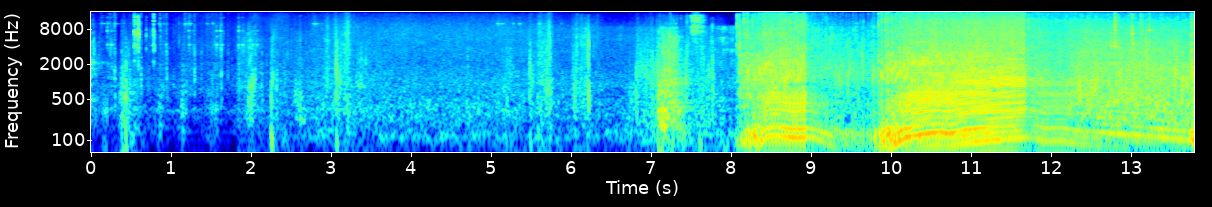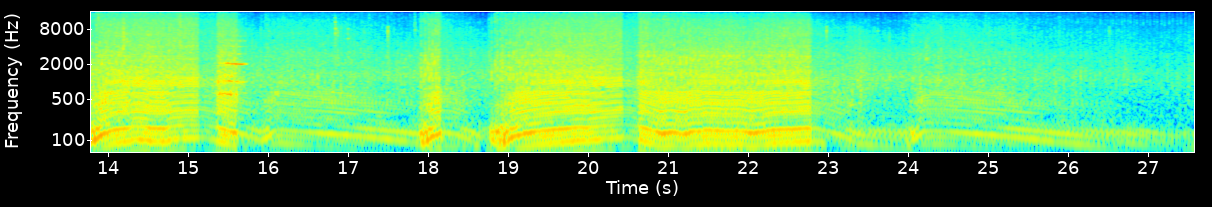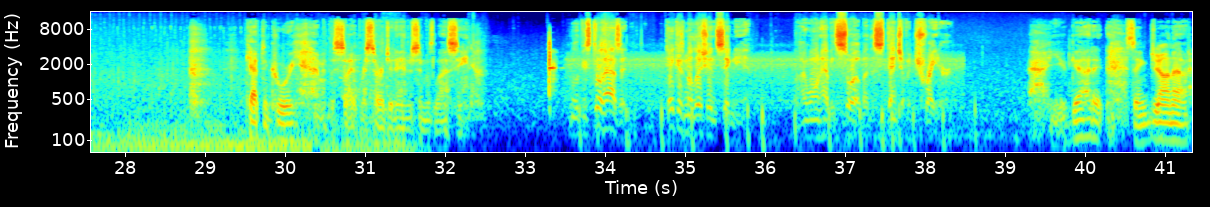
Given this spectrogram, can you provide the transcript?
Captain Corey, I'm at the site where Sergeant Anderson was last seen. Well, if he still has it, take his militia insignia. I won't have it soiled by the stench of a traitor. You got it. St. John out.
